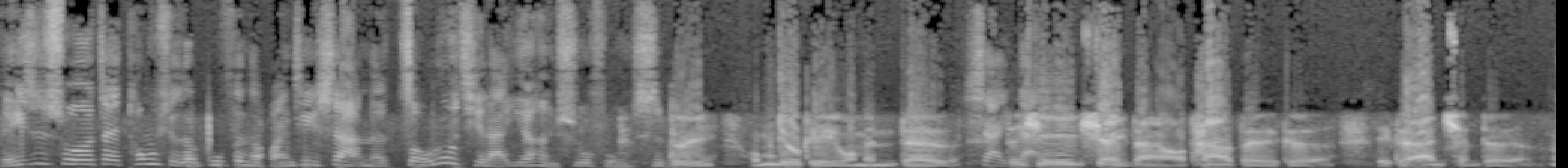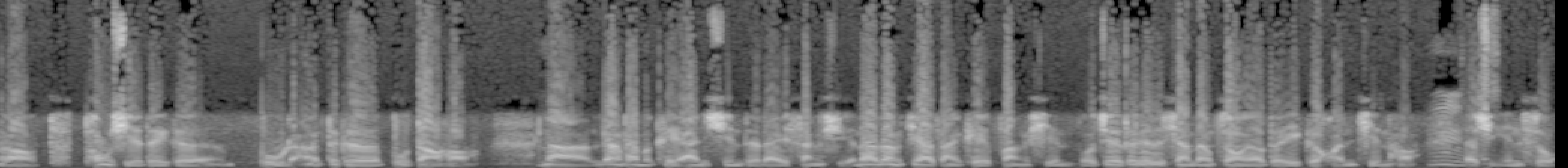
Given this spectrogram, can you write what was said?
等于是说在通学的部分的环境下呢，走路起来也很舒服，是吧？对，我们留给我们的这些下一代哦，他的一个一个安全的哦通学的一个步。廊，这个步道哈，那让他们可以安心的来上学，那让家长也可以放心。我觉得这个是相当重要的一个环境哈，嗯，要去因素。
